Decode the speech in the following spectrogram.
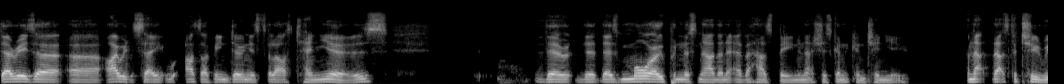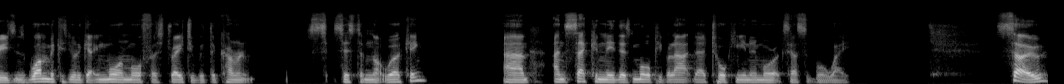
there is a, uh, I would say, as I've been doing this for the last 10 years, there, there, there's more openness now than it ever has been. And that's just going to continue. And that, that's for two reasons. One, because people are getting more and more frustrated with the current s- system not working. Um, and secondly, there's more people out there talking in a more accessible way. So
